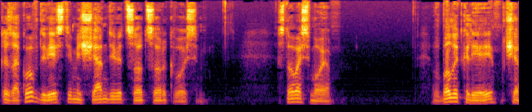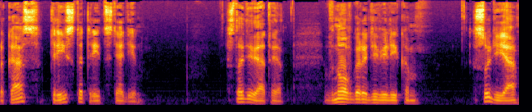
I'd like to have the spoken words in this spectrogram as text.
Казаков 200, мещан 948. 108. В Балыклее. Черкас 331. 109. В Новгороде Великом. Судья.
